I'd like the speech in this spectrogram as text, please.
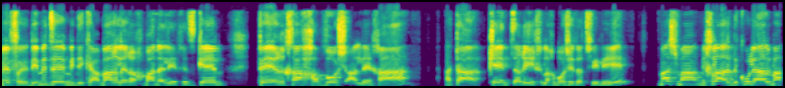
מאיפה יודעים את זה? מדכאמר לרחמנא ליחזקאל, פארך חבוש עליך, אתה כן צריך לחבוש את התפילין, משמע, מכלל דכולי עלמא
